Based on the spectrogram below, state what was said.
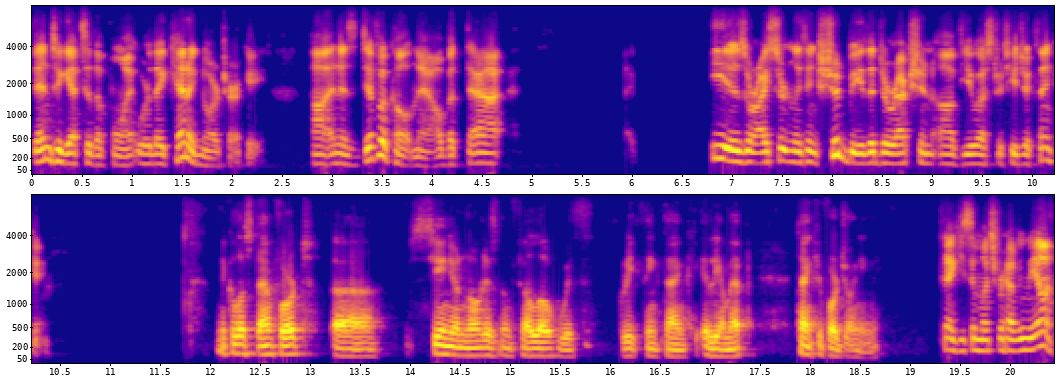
than to get to the point where they can ignore Turkey. Uh, and it's difficult now, but that is, or I certainly think should be, the direction of US strategic thinking. Nicholas Danforth, uh, Senior Non Resident Fellow with Greek think tank ELIAMEP, thank you for joining me. Thank you so much for having me on.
